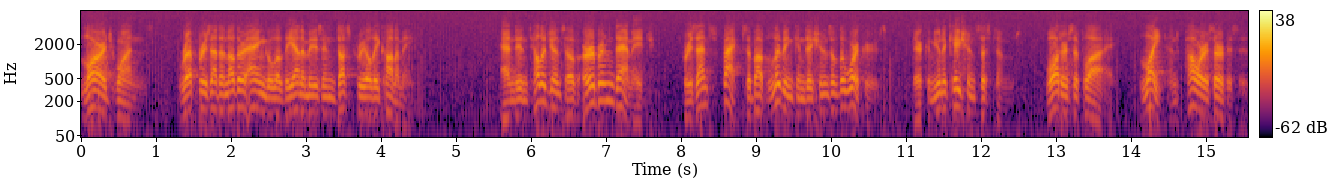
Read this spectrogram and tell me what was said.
large ones, represent another angle of the enemy's industrial economy. And intelligence of urban damage presents facts about living conditions of the workers, their communication systems, water supply, light and power services.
